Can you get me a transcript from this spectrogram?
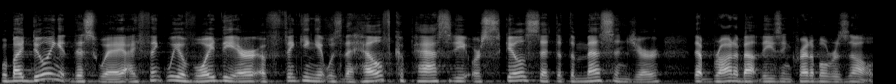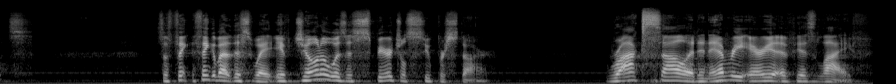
Well, by doing it this way, I think we avoid the error of thinking it was the health, capacity, or skill set of the messenger that brought about these incredible results. So think, think about it this way if Jonah was a spiritual superstar, rock solid in every area of his life.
